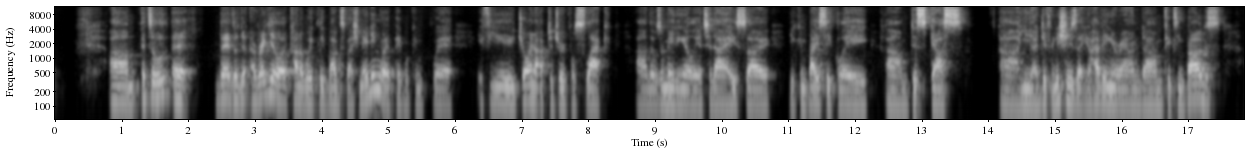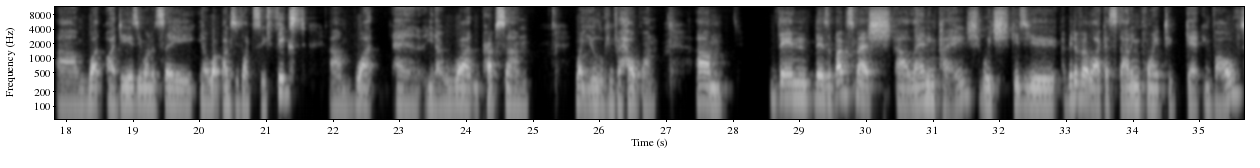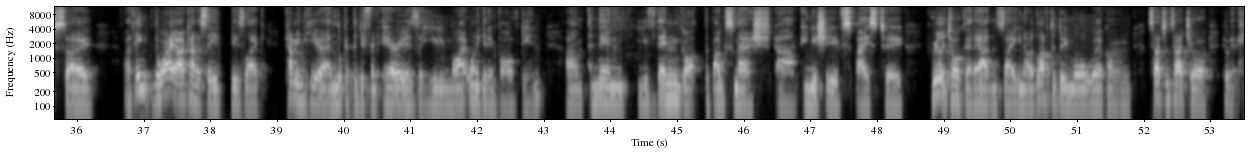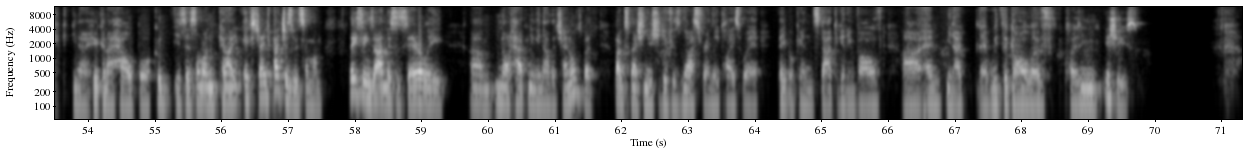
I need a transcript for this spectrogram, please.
um, it's a, a there's a, a, regular kind of weekly Bug Smash meeting where people can, where if you join up to Drupal Slack, uh, there was a meeting earlier today, so you can basically um, discuss, uh, you know, different issues that you're having around um, fixing bugs, um, what ideas you want to see, you know, what bugs you'd like to see fixed, um, what and you know what perhaps um, what you're looking for help on. Um, then there's a bug smash uh, landing page which gives you a bit of a like a starting point to get involved. So i think the way i kind of see it is like come in here and look at the different areas that you might want to get involved in. Um, and then you've then got the bug smash um, initiative space to really talk that out and say you know i'd love to do more work on such and such or who you know who can i help? Or could is there someone can i exchange patches with someone these things aren't necessarily um, not happening in other channels, but Bug Smash Initiative is a nice, friendly place where people can start to get involved uh, and, you know, with the goal of closing issues.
